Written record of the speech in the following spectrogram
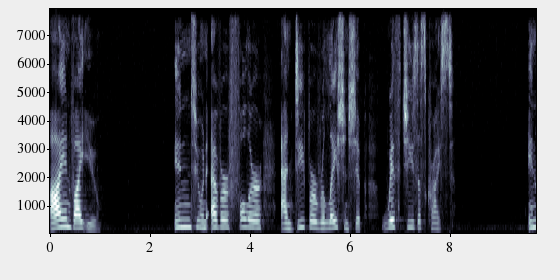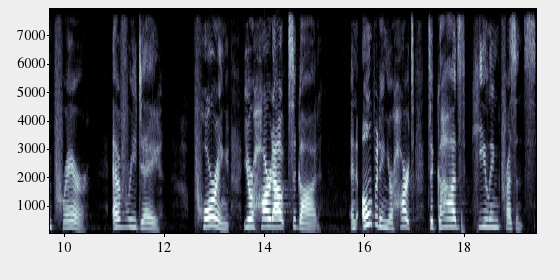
I invite you into an ever fuller and deeper relationship with Jesus Christ. In prayer, every day, pouring your heart out to God and opening your heart to God's healing presence.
